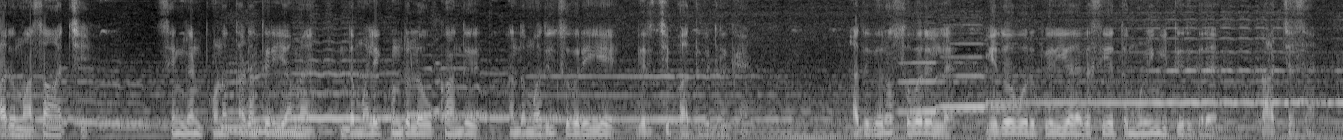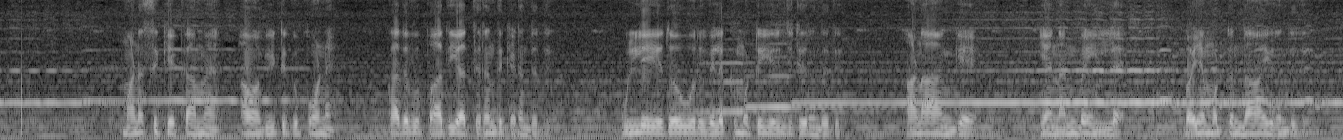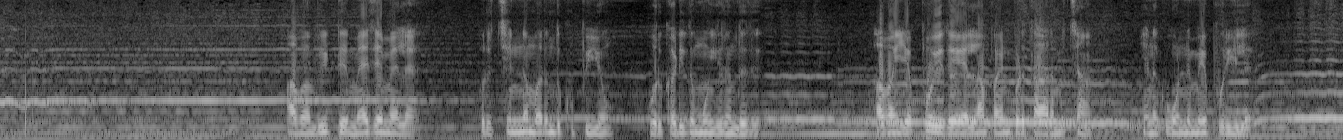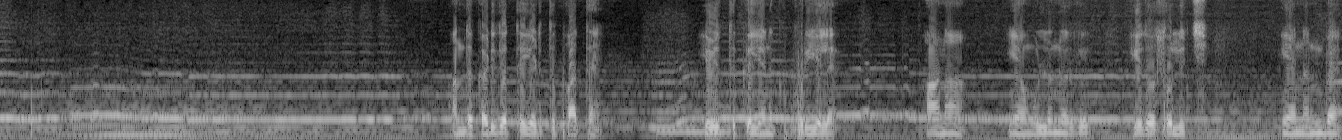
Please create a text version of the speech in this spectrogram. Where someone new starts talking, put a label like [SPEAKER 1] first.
[SPEAKER 1] ஆறு மாதம் ஆச்சு. செங்கன் போன தடம் தெரியாமல் இந்த மலைக்குன்றில் உட்காந்து அந்த மதில் சுவரையே விரித்து பார்த்துக்கிட்டு இருக்கேன். அது வெறும் சுவர் இல்லை ஏதோ ஒரு பெரிய ரகசியத்தை முழுங்கிட்டு இருக்கிற ராட்சசன். மனசு கேட்காம அவன் வீட்டுக்கு போனேன் கதவு பாதியாக திறந்து கிடந்தது. உள்ளே ஏதோ ஒரு விளக்கு மட்டும் எரிஞ்சிட்டு இருந்தது. ஆனால் அங்கே என் நண்பன் இல்லை பயம் மட்டும்தான் இருந்தது. அவன் வீட்டு மேஜை மேலே ஒரு சின்ன மருந்து குப்பியும் ஒரு கடிதமும் இருந்தது. அவன் எப்போ இதையெல்லாம் பயன்படுத்த ஆரம்பித்தான் எனக்கு ஒன்றுமே புரியல. அந்த கடிதத்தை எடுத்து பார்த்தேன். எழுத்துக்கள் எனக்கு புரியலை. ஆனால் என் உள்ளுணர்வு ஏதோ சொல்லுச்சு. என் நண்பன்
